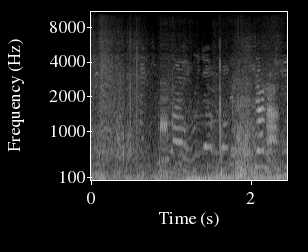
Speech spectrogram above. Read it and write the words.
Shut up.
